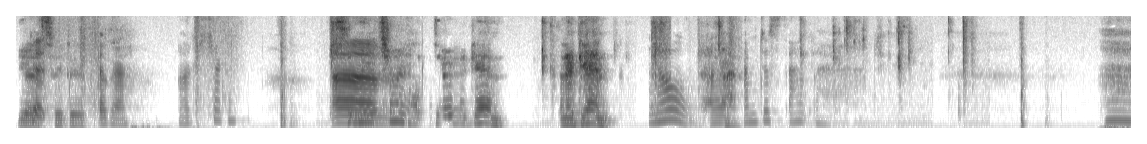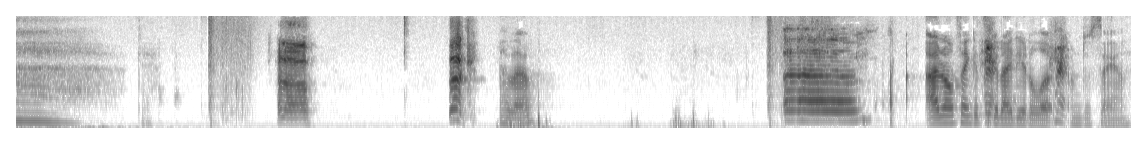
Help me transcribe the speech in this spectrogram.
Yes, I did. Okay. I'm just checking. Just Um, try. I'll do it again and again. No, I, I'm just out there. okay. Hello. Look. Hello. Um, I don't think it's a good idea to look. I'm just saying.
